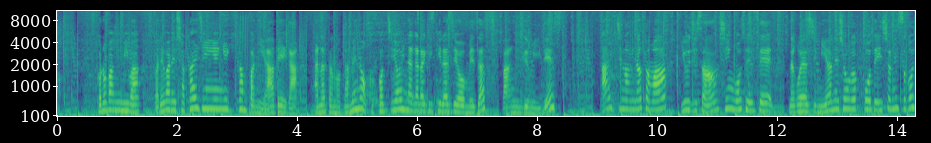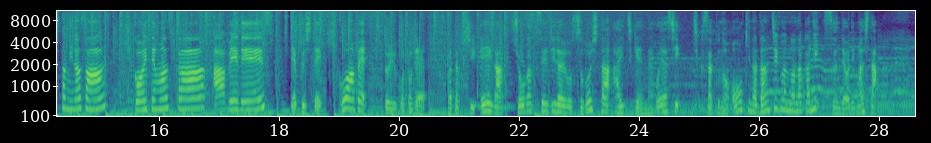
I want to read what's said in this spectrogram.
この番組は我々社会人演劇カンパニーアーベイがあなたのための心地よいながら聞きラジオを目指す番組です。愛知の皆様ゆうじさん慎吾先生名古屋市宮根小学校で一緒に過ごした皆さん聞こえてますか？阿部です。略してキコアベということで私 A が小学生時代を過ごした愛知県名古屋市千種区の大きな団地群の中に住んでおりました。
